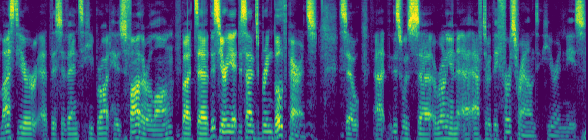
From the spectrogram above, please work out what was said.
last year at this event he brought his father along, but uh, this year he decided to bring both parents. So uh, this was uh, Aronian uh, after the first round here in Nice.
